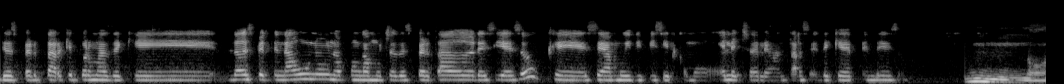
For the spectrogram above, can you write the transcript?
despertar, que por más de que lo despierten a uno, uno ponga muchos despertadores y eso, que sea muy difícil como el hecho de levantarse, ¿de qué depende eso? Mm, no,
